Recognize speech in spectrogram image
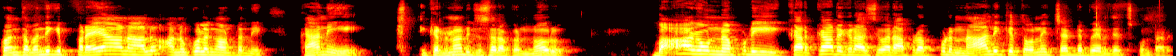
కొంతమందికి ప్రయాణాలు అనుకూలంగా ఉంటుంది. కానీ ఇక్కడ ఉన్నాడు చూసారా ఒక నోరు. బాగా ఉన్నప్పుడు ఈ కర్కాటక రాశి వారు అప్పుడప్పుడు నాలికతోనే చెడ్డ పేరు తెచ్చుకుంటారు.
